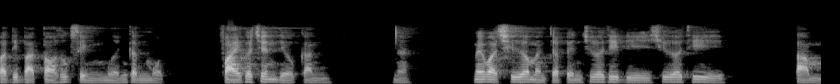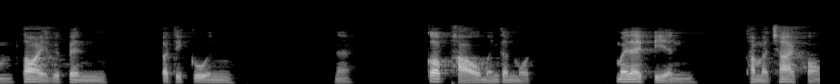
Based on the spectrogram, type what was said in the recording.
ปฏิบัติต่อทุกสิ่งเหมือนกันหมด ไฟก็เช่นเดียวกันนะไม่ว่าเชื้อมันจะเป็นเชื้อที่ดี เชื้อที่ต่ำต้อยหรือเป็นปฏิกูล ก็เผาเหมือนกันหมด ไม่ได้เปลี่ยนธรรมชาติของ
